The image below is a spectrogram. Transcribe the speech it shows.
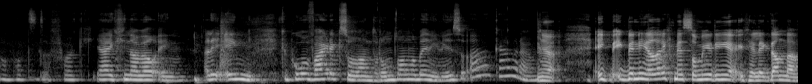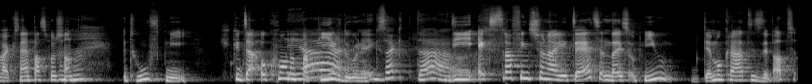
Oh, what the fuck. Ja, ik vind dat wel eng. Allee, eng. Ik heb gewoon vaak dat ik zo aan het rondwandelen ben en ineens zo, ah, camera. Ja. Ik, ik ben heel erg met sommige dingen, gelijk dan dat vaccinpaspoort, van, het hoeft niet. Je kunt dat ook gewoon op Ja, papier doen. exact dat. Die extra functionaliteit, en dat is opnieuw democratisch debat.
